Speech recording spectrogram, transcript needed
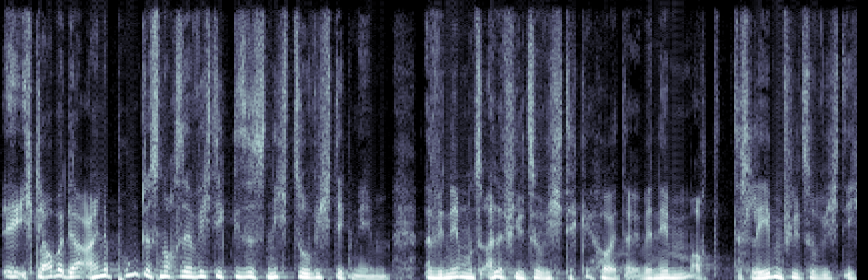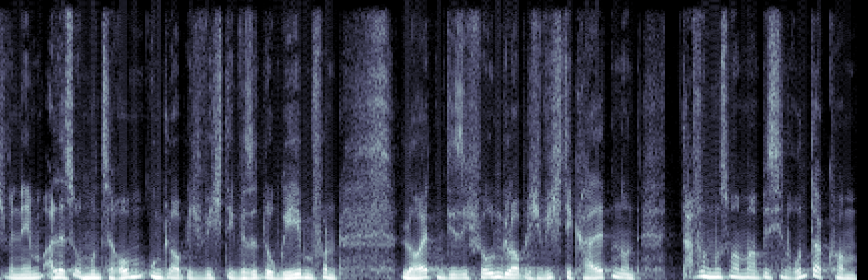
ich glaube, der eine Punkt ist noch sehr wichtig, dieses nicht so wichtig nehmen. Also wir nehmen uns alle viel zu wichtig heute. Wir nehmen auch das Leben viel zu wichtig. Wir nehmen alles um uns herum unglaublich wichtig. Wir sind umgeben von Leuten, die sich für unglaublich wichtig halten und Davon muss man mal ein bisschen runterkommen,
